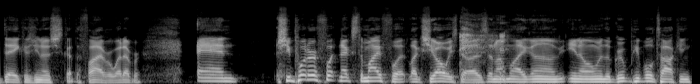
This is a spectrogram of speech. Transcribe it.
day because you know she's got the five or whatever. And she put her foot next to my foot like she always does and i'm like uh, you know when the group of people talking.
